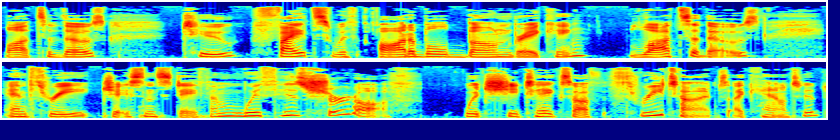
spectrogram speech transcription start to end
lots of those. Two, fights with audible bone breaking, lots of those. And three, Jason Statham with his shirt off, which she takes off three times, I counted.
